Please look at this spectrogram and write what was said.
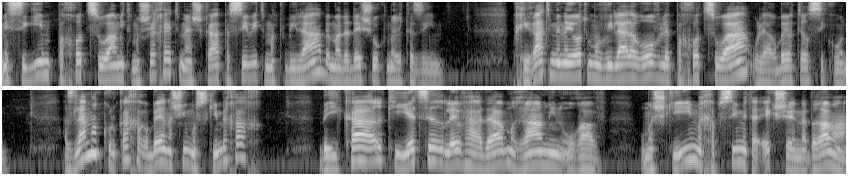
משיגים פחות תשואה מתמשכת מהשקעה פסיבית מקבילה במדדי שוק מרכזיים. בחירת מניות מובילה לרוב לפחות תשואה ולהרבה יותר סיכון. אז למה כל כך הרבה אנשים עוסקים בכך? בעיקר כי יצר לב האדם רע מנעוריו, ומשקיעים מחפשים את האקשן, הדרמה,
